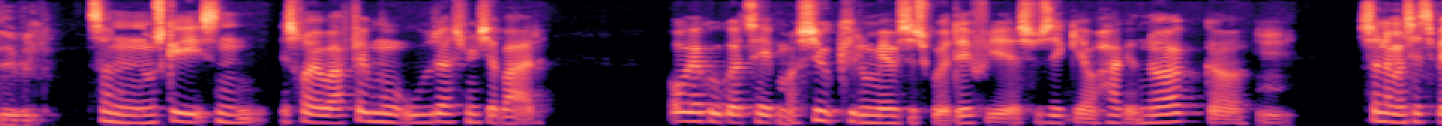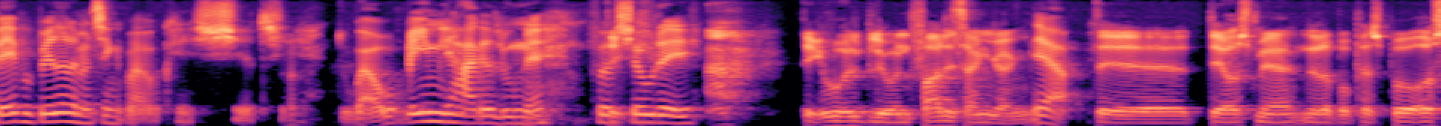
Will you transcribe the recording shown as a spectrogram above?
Det er vildt. Sådan måske sådan, jeg tror jeg var fem uger ude, der synes jeg bare, at åh, jeg kunne godt tabe mig syv kilo mere, hvis jeg skulle have det, fordi jeg synes ikke, jeg var hakket nok, og Mm. Så når man ser tilbage på billederne, man tænker bare, okay, shit, du var jo rimelig hakket, Luna, på Det- showday. Det kan hurtigt blive en farlig tankegang. Ja, Det, det er også mere netop at passe på os,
